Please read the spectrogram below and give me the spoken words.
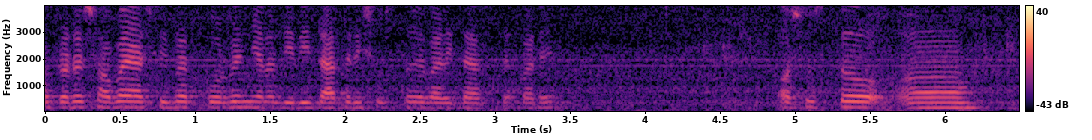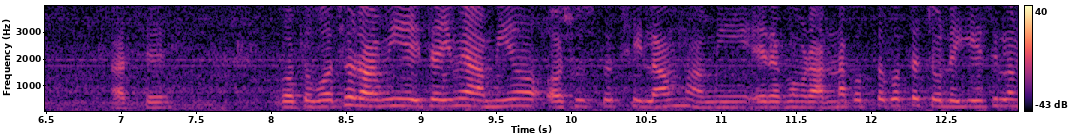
আপনারা সবাই আশীর্বাদ করবেন যেন দিদি তাড়াতাড়ি সুস্থ হয়ে বাড়িতে আসতে পারে। অসুস্থ আছে। গত বছর আমি এই টাইমে আমিও অসুস্থ ছিলাম। আমি এরকম রান্না করতে করতে চলে গিয়েছিলাম,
